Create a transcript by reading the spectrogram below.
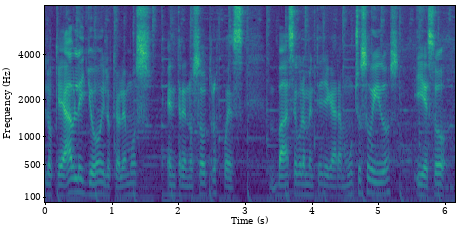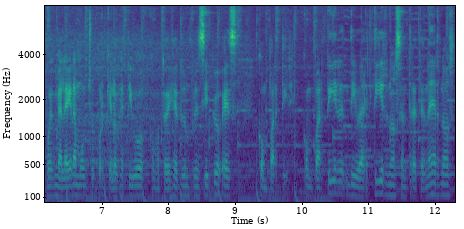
lo que hable yo y lo que hablemos entre nosotros pues va seguramente a llegar a muchos oídos y eso pues me alegra mucho porque el objetivo, como te dije desde un principio, es compartir. Compartir, divertirnos, entretenernos.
